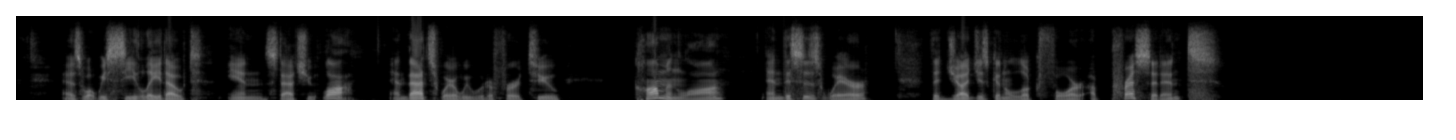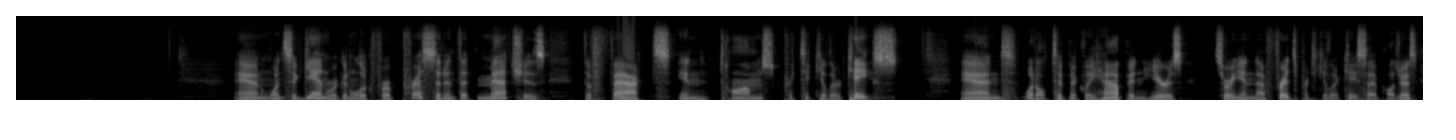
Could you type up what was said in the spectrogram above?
as what we see laid out in statute law. And that's where we would refer to common law, and this is where the judge is going to look for a precedent And once again, we're going to look for a precedent that matches the facts in Tom's particular case. And what'll typically happen here is, sorry, in uh, Fred's particular case, I apologize.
